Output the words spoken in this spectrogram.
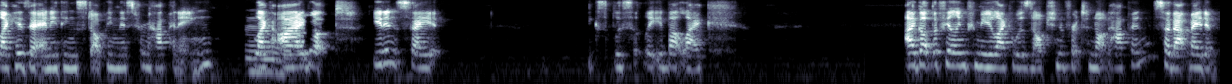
like is there anything stopping this from happening mm. like i got you didn't say it explicitly but like i got the feeling from you like it was an option for it to not happen so that made it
